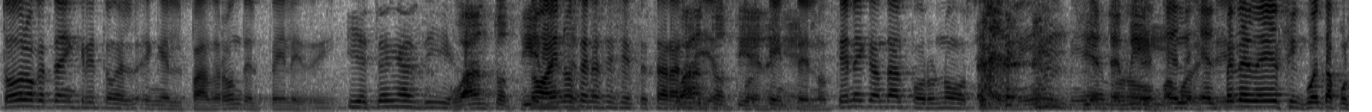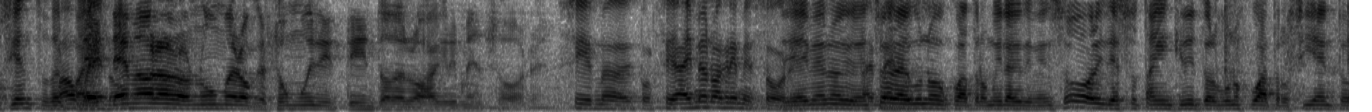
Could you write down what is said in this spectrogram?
Todo lo que está inscrito en el, padrón del PLD. Y estén al día. ¿Cuánto tiene? No, ahí no se necesita estar al día. ¿Cuánto tiene? interno. Tiene que andar por unos 7 mil. El, PLD es el 50% del país. Deme ahora los números que son muy distintos de los agrimensores. Sí, hay menos agrimensores. Sí, hay menos agrimensores. Hay, algunos 4 mil agrimensores y de eso están inscritos algunos 400.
